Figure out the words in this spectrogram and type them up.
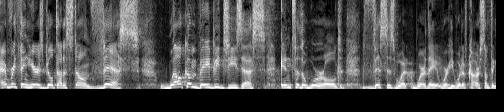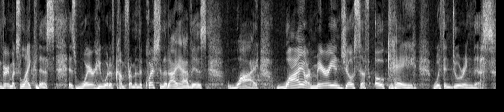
Everything here is built out of stone. This, welcome baby Jesus into the world. This is what where they where he would have come, or something very much like this is where he would have come from. And the question that I have is why? Why are Mary and Joseph okay with enduring this?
